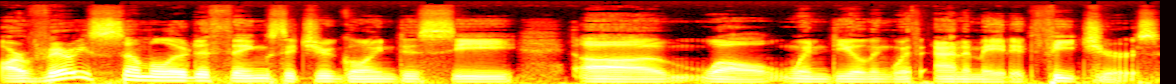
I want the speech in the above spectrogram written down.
are very similar to things that you're going to see, uh, well, when dealing with animated features.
